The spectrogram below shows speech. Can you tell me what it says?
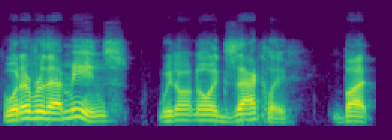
whatever that means, we don't know exactly. But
